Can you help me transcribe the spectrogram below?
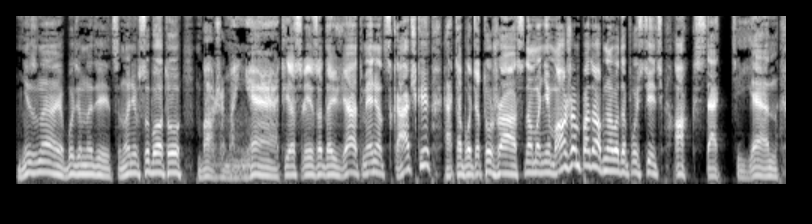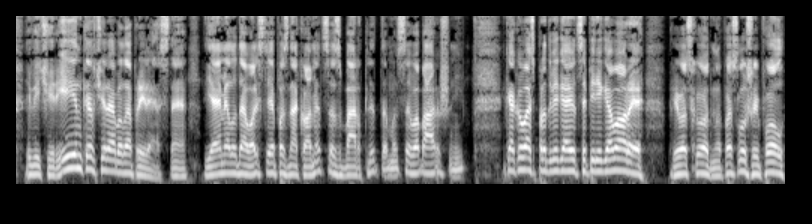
Не знаю, будем надеяться, но не в субботу. Боже мой, нет, если из-за дождя отменят скачки, это будет ужасно, мы не можем подобного допустить. О, кстати, Йен, вечеринка вчера была прелестная. Я имел удовольствие познакомиться с Бартлетом и с его барышней. Как у вас продвигаются переговоры? Превосходно. Послушай, Пол...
